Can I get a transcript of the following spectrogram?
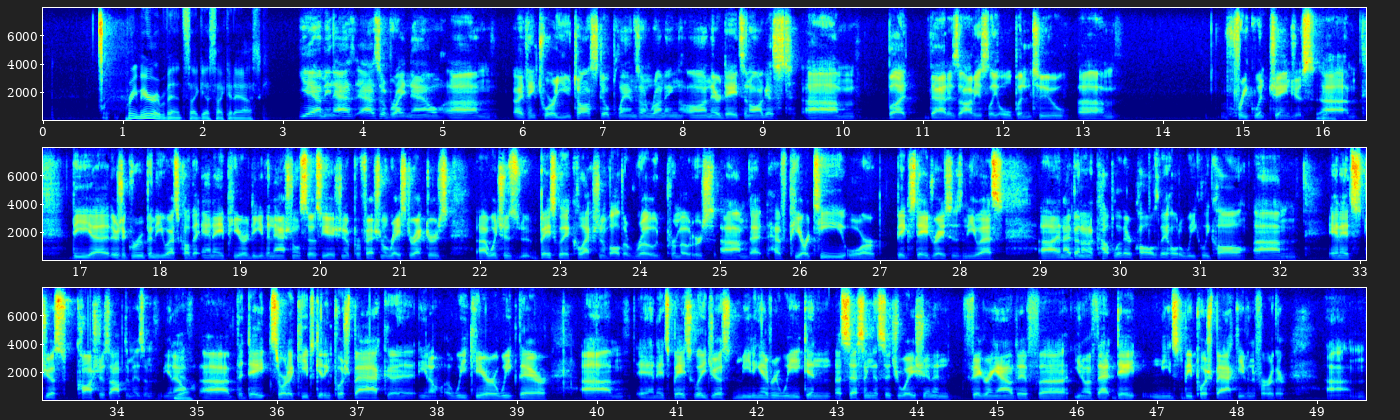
premier events? I guess I could ask. Yeah, I mean, as as of right now, um, I think Tour Utah still plans on running on their dates in August, um, but that is obviously open to um, frequent changes. Yeah. Um, the uh, there's a group in the U.S. called the NAPRD, the National Association of Professional Race Directors, uh, which is basically a collection of all the road promoters um, that have PRT or big stage races in the U.S. Uh, and I've been on a couple of their calls. They hold a weekly call. Um, and it's just cautious optimism. You know, yeah. uh, the date sort of keeps getting pushed back. Uh, you know, a week here, a week there. Um, and it's basically just meeting every week and assessing the situation and figuring out if uh, you know if that date needs to be pushed back even further. Um,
